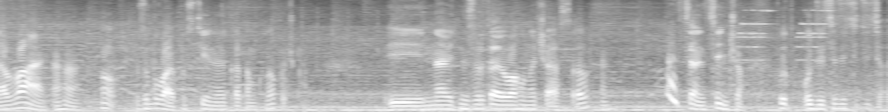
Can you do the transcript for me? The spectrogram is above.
Давай, ага. Ну, забувай постійно, яка там кнопочка. І навіть не звертаю увагу на час, але... Е, це, це нічого. Тут, о, дивіться, дивіться, дивіться.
